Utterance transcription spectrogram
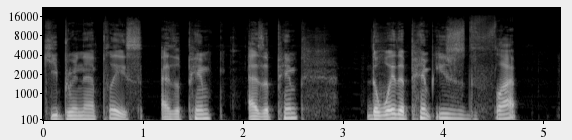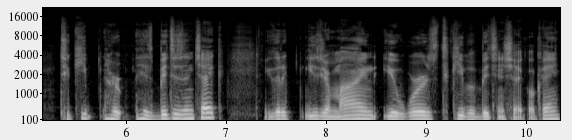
Keep her in that place. As a pimp, as a pimp, the way the pimp uses the slap to keep her his bitches in check, you gotta use your mind, your words to keep a bitch in check, okay?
